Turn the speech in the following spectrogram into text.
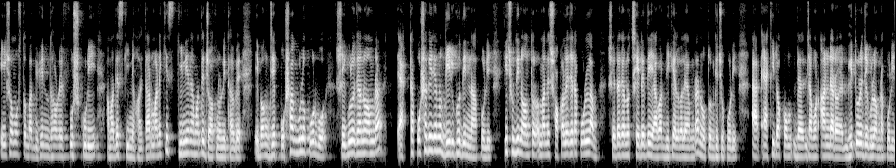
এই সমস্ত বা বিভিন্ন ধরনের ফুসকুড়ি আমাদের স্কিনে হয়। তার মানে কি স্কিনের আমাদের যত্ন নিতে হবে এবং যে পোশাকগুলো পরবো, সেগুলো যেন আমরা একটা পোশাকে যেন দীর্ঘদিন না পরি। কিছুদিন অন্তর মানে সকালে যেটা পরলাম, সেটা যেন ছেড়ে দিয়ে আবার বিকেলবেলায় আমরা নতুন কিছু পরি। আর একই রকম যেমন আন্ডারওয়্যার ভিতরে যেগুলো আমরা পরি,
